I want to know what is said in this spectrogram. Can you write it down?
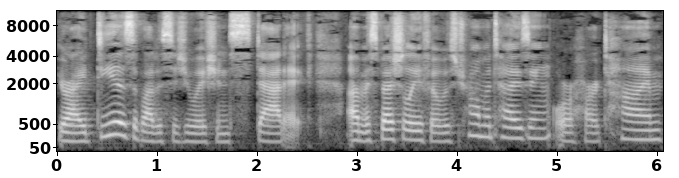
your ideas about a situation static, um, especially if it was traumatizing or a hard time.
